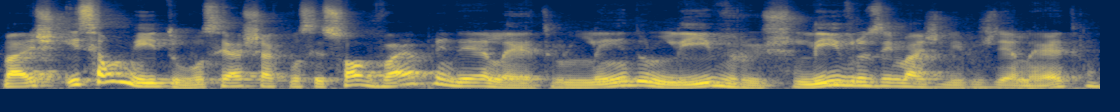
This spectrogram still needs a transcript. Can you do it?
Mas isso é um mito, você achar que você só vai aprender eletro lendo livros, livros e mais livros de eletro,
